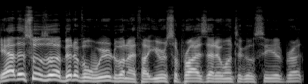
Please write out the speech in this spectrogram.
Yeah, this was a bit of a weird one. I thought you were surprised that I went to go see it, Brett.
